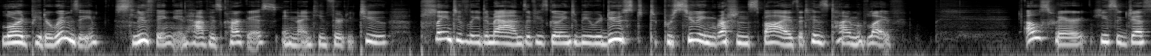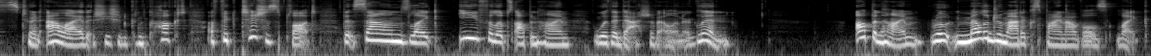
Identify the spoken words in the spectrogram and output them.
Lord Peter Wimsey, sleuthing in Have His Carcass in 1932, plaintively demands if he's going to be reduced to pursuing Russian spies at his time of life. Elsewhere, he suggests to an ally that she should concoct a fictitious plot that sounds like E. Phillips Oppenheim with a dash of Elinor Glyn. Oppenheim wrote melodramatic spy novels like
